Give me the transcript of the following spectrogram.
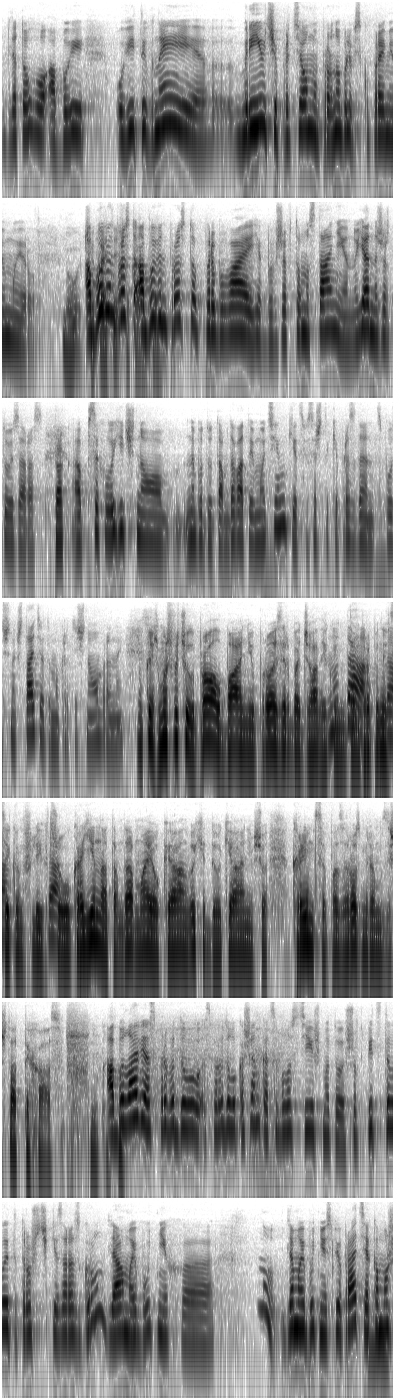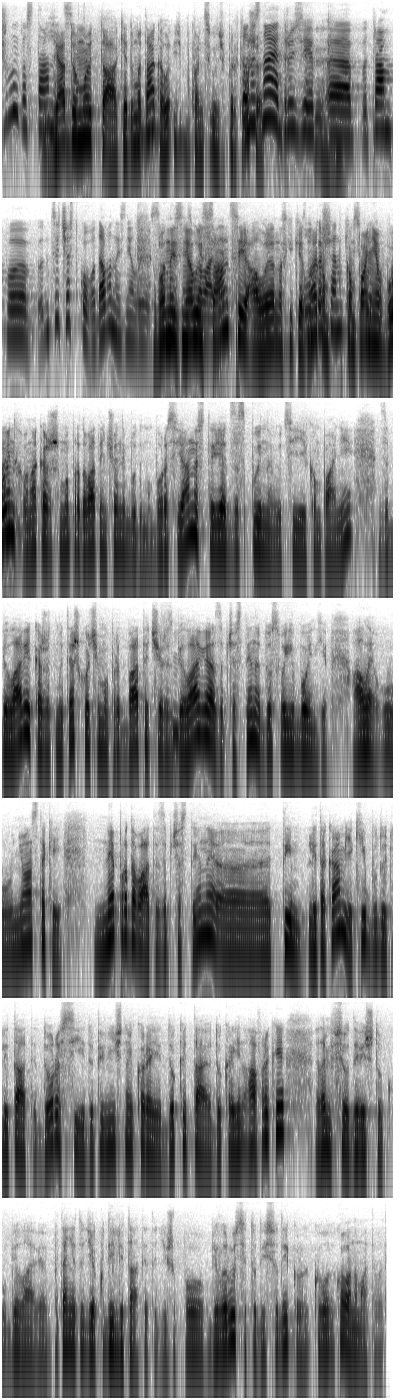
для того, аби увійти в неї, мріючи при цьому про Нобелівську премію миру. Ну, Або він просто, чекайте. або він просто перебуває якби вже в тому стані. Ну я не жартую зараз. Так? Психологічно не буду там давати йому оцінки. Це все ж таки президент Сполучених Штатів, демократично обраний. Ну, звісно, ми ж ви чули про Албанію, про Азербайджан, як Ну, він там припинив так, цей конфлікт, так. що Україна там да, має океан, вихід до океанів, що Крим це поза розміром зі штат Техас. Ну, А Белавія з приводу з приводу Лукашенка це було з цією ж метою, щоб підстелити трошечки зараз ґрунт для майбутніх. Е, Ну, для майбутньої співпраці, яка можливо станеться. я думаю, так. Я думаю, так, але буквально секундочку, Хто не перепрошую. знає, друзі, е, Трамп е, це частково, да? Вони зняли Вони санкції з зняли санкції, але наскільки я знаю, ком- Лукашенківської компанія компанії. Boeing, вона каже, що ми продавати нічого не будемо. Бо росіяни стоять за спиною у цієї компанії, за Білаві, кажуть, ми теж хочемо придбати через Мгм. Білавія запчастини до своїх Боїнгів. Але у нюанс такий: не продавати запчастини е, тим літакам, які будуть літати до Росії, до Північної Кореї, до Китаю, до країн Африки. І Там всього 9 штук у Білаві. Питання тоді, а куди літати тоді, щоб по Білорусі туди-сюди коло наматувати.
